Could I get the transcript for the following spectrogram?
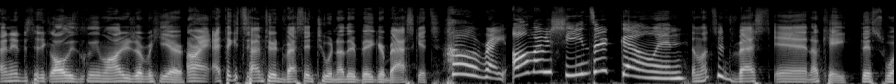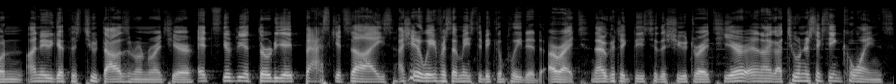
I need to take all these clean laundries over here. All right, I think it's time to invest into another bigger basket. All right, all my machines are going. And let's invest in, okay, this one. I need to get this 2000 one right here. It gives me a 38 basket size. I should wait for some of these to be completed. All right, now we can take these to the chute right here. And I got 216 coins.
